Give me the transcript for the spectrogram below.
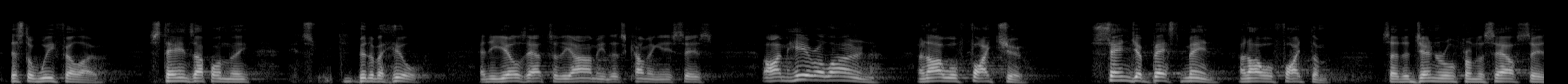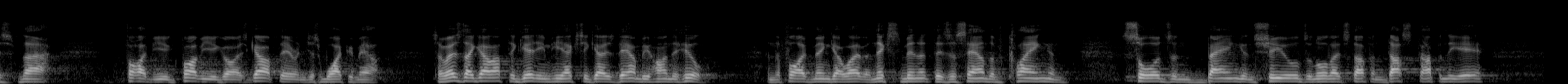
just a wee fellow, stands up on the bit of a hill and he yells out to the army that's coming and he says, I'm here alone and I will fight you. Send your best men and I will fight them. So the general from the south says, Nah, five of you, five of you guys, go up there and just wipe him out. So as they go up to get him, he actually goes down behind the hill. And the five men go over. Next minute, there's a sound of clang and swords and bang and shields and all that stuff and dust up in the air.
